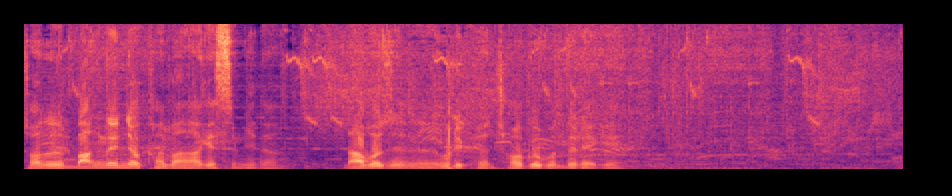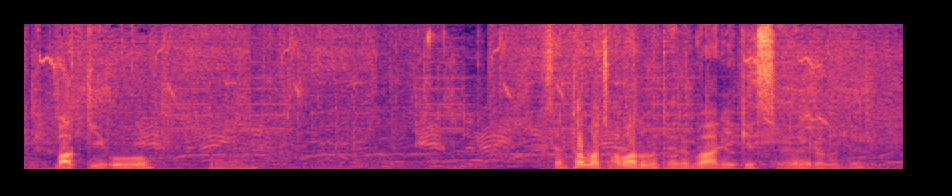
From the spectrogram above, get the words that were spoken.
저는 막는 역할만 하겠습니다 나머지는 우리 편 저그분들에게 맡기고 어. 센터만 잡아놓으면 되는 거 아니겠어요 여러분들?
